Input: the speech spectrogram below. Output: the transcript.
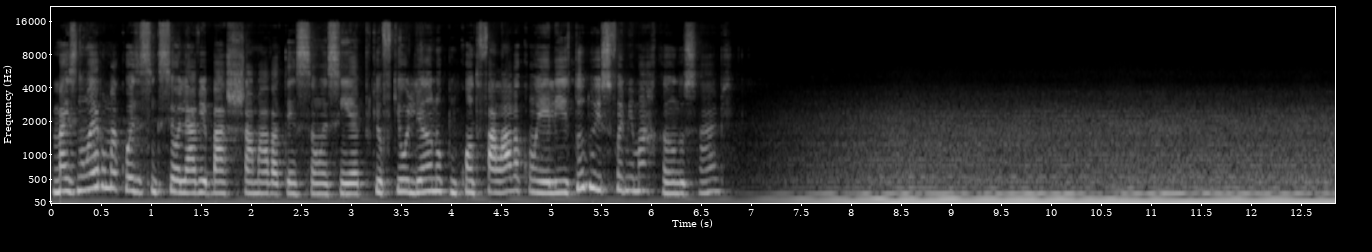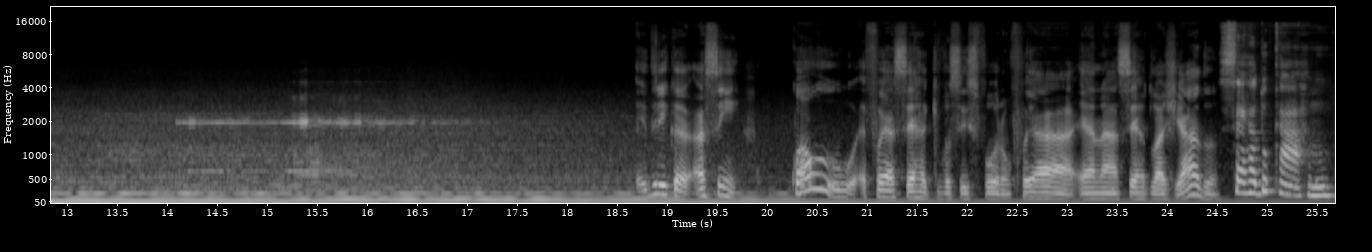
Mas não era uma coisa assim que você olhava e baixo chamava atenção, assim. É porque eu fiquei olhando enquanto falava com ele e tudo isso foi me marcando, sabe? Edrica, assim, qual foi a serra que vocês foram? Foi a, é na Serra do Lajeado? Serra do Carmo.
